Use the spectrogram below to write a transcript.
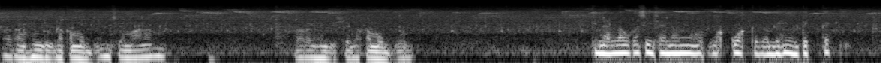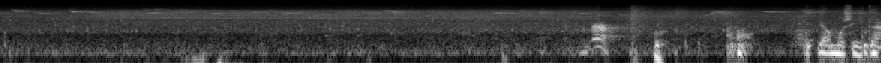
Parang hindi nakamove on si Manang. Parang hindi siya nakamove on. Pinalaw kasi siya ng wakwak kagabi yung tiktik. Ano? Hindi ako musika.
